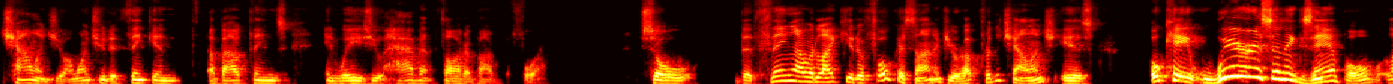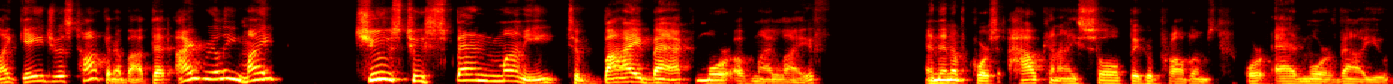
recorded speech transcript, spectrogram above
challenge you. I want you to think in, about things in ways you haven't thought about before. So, the thing I would like you to focus on, if you're up for the challenge, is okay, where is an example like Gage was talking about that I really might choose to spend money to buy back more of my life. And then, of course, how can I solve bigger problems or add more value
